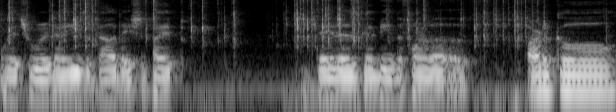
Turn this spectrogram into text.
which we're going to use a validation pipe. Data is going to be in the form of article,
